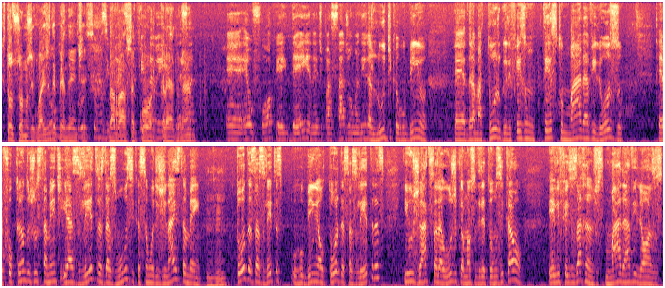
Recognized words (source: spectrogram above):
que todos somos iguais, Somos- independente somos da iguais, raça, cor, credo, né? É, é o foco, é a ideia, né, de passar de uma maneira lúdica. O Rubinho, é, dramaturgo, ele fez um texto maravilhoso, é, focando justamente e as letras das músicas são originais também. Uhum. Todas as letras, o Rubinho é autor dessas letras e o Jacques Araújo, que é o nosso diretor musical, ele fez os arranjos maravilhosos.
